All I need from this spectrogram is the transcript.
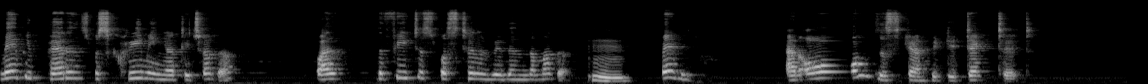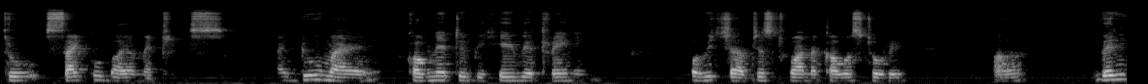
maybe parents were screaming at each other while the fetus was still within the mother. Mm. Maybe. And all this can be detected through psychobiometrics. I do my cognitive behavior training, for which I've just won a cover story. Uh, very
